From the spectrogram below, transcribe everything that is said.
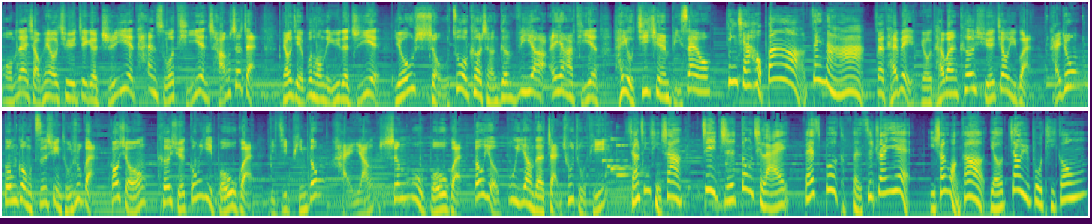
我们带小朋友去这个职业探索体验长设展，了解不同领域的职业，有手作课程、跟 VR、AR 体验，还有机器人比赛哦。听起来好棒哦！在哪？在台北有台湾科学教育馆。台中公共资讯图书馆、高雄科学工艺博物馆以及屏东海洋生物博物馆都有不一样的展出主题。详情请上“即职动起来 ”Facebook 粉丝专业。以上广告由教育部提供。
